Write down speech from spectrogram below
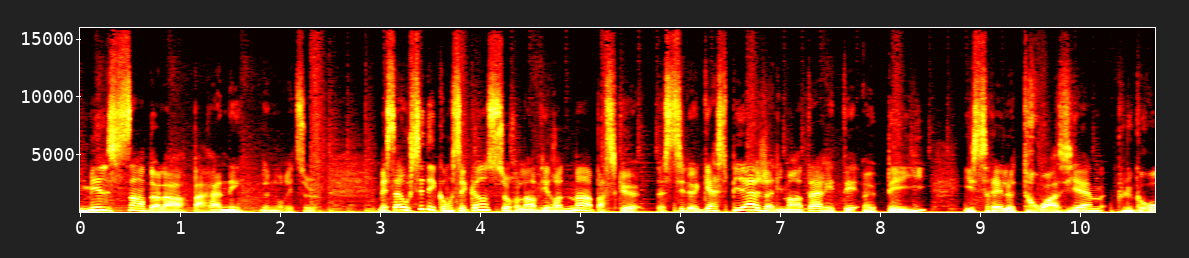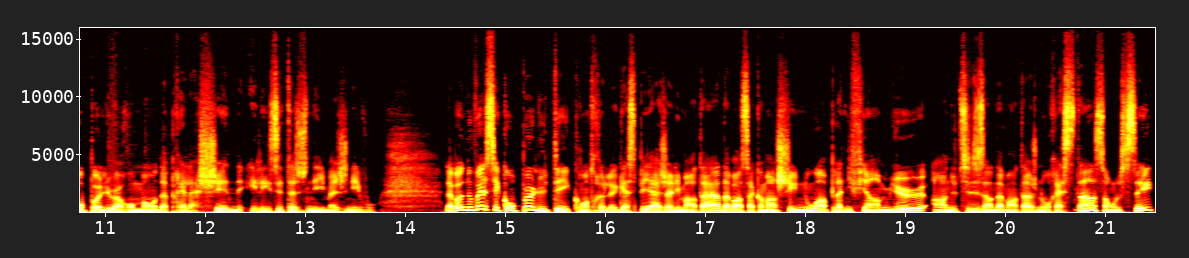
1100 dollars par année de nourriture. Mais ça a aussi des conséquences sur l'environnement parce que si le gaspillage alimentaire était un pays, il serait le troisième plus gros pollueur au monde après la Chine et les États-Unis, imaginez-vous. La bonne nouvelle, c'est qu'on peut lutter contre le gaspillage alimentaire. D'abord, ça commence chez nous en planifiant mieux, en utilisant davantage nos restants, ça on le sait,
